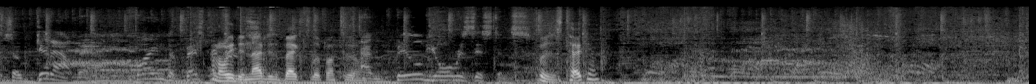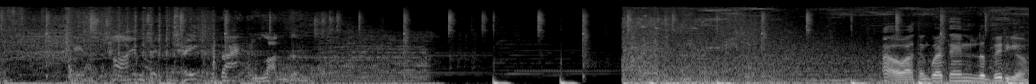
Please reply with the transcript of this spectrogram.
So get out there, find the best No, he did not just backflip onto him. and build your resistance. What is this, Tekken? It's time to take back London. Uh oh, I think we're at the end of the video.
